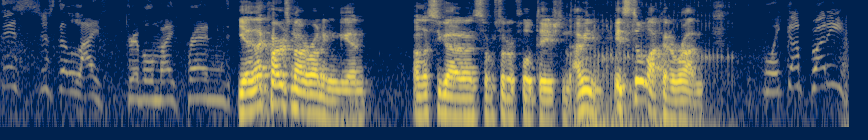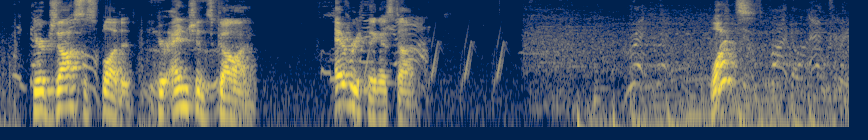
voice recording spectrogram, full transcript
This is the life, Dribble, my friend. Yeah, that car's not running again. Unless you got it on some sort of flotation. I mean, it's still not gonna run. Wake up, buddy. Wake Your exhaust is flooded. Your engine's gone. Everything is done. What? Final entry.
